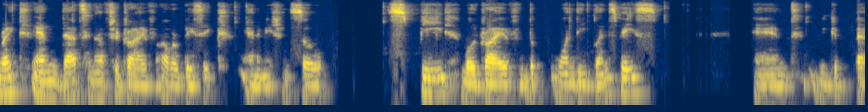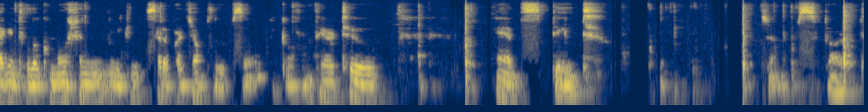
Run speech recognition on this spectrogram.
Right and that's enough to drive our basic animation. So speed will drive the 1D blend space and we get back into locomotion we can set up our jump loop. So we go from there to add state jump start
